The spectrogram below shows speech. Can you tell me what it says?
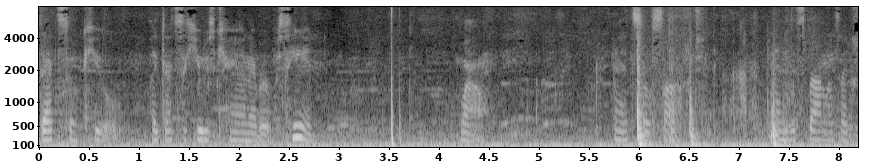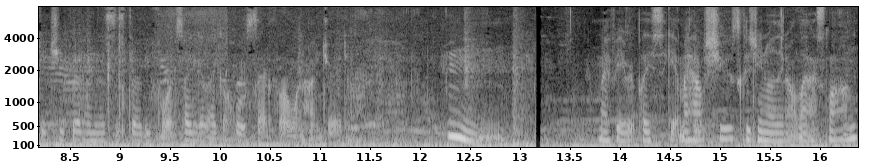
That's so cute. Like that's the cutest carry-on I've ever seen. Wow. And it's so soft. And this brown one's actually cheaper than this is 34, so I can get like a whole set for 100. Hmm. My favorite place to get my house shoes because you know they don't last long.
